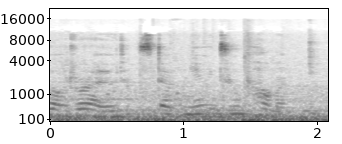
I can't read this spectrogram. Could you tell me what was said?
Cotswold Road, Stoke Newington Common.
